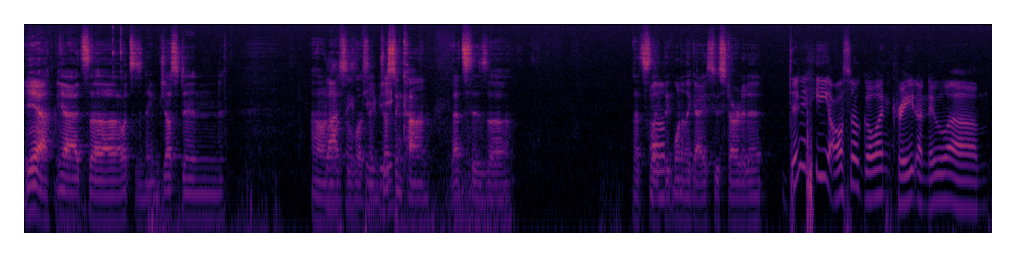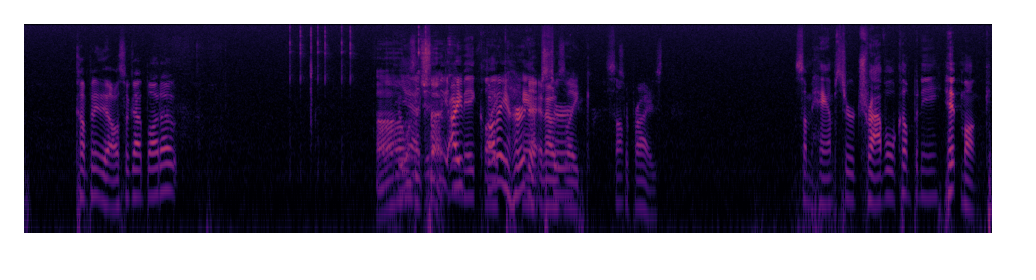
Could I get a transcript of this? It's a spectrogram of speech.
Yeah, yeah, it's uh, what's his name? Justin. Oh no, Last what's his last name? Justin Kan. That's his. uh That's like the, Um, one of the guys who started it. Didn't he also go and create a new um, company that also got bought out? Uh, I yeah, wasn't didn't sure. he I make, thought like, I heard it, and I was like Some surprised. some hamster travel company, Hipmunk.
